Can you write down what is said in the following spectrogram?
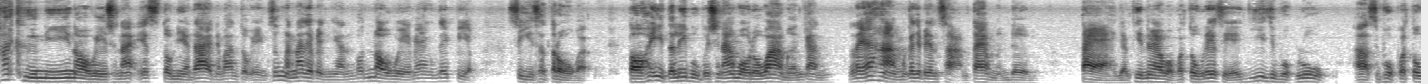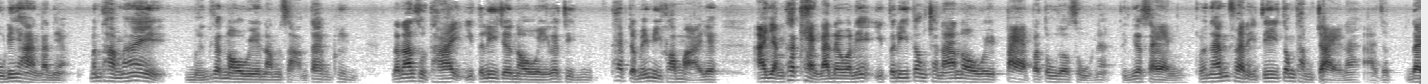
ถ้าคืนนี้นอร์เวย์ชนะเอสโตเนียได้ในบ้านตัวเอง ซึ่งมันน่าจะเป็นงั้นเพราะนอร์เวย์แม่งได้เปรียบ 4 สโตรกอะต่อให้อิตาลีบุกไปชนะโมโดวาเหมือนกันระยะห่างมันก็จะเป็น 3 แต้มเหมือนเดิม แต่อย่างที่แม่บอกประตูได้เสีย 26 ลูกอ่า16 ประตูที่ห่างกันเนี่ย มันทำให้เหมือนกับนอร์เวย์นำสามแต้มครึ่งแล้วนัดสุดท้ายอิตาลีเจอนอร์เวย์ก็จริงแทบจะไม่มีความหมายเลย อะอย่างถ้าแข่งกันในวันนี้ อิตาลีต้องชนะนอร์เวย์8ประตูต่อศูนย์นะถึงจะแซง เพราะฉะนั้นแฟนอิตาลีต้องทำใจนะ อาจจะได้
